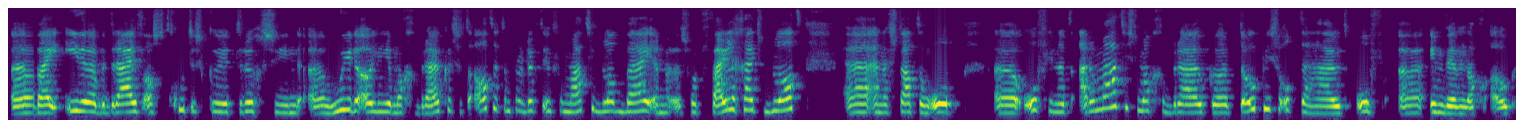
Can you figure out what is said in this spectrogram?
uh, bij ieder bedrijf. Als het goed is kun je terugzien uh, hoe je de olie mag gebruiken. Er zit altijd een productinformatieblad bij, een, een soort veiligheidsblad. en daar staat dan op of je het aromatisch mag gebruiken, topisch op de huid of inwendig ook.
